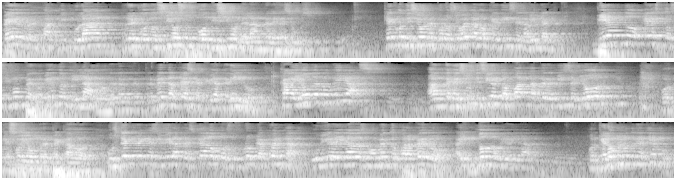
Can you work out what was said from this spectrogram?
Pedro en particular reconoció su condición delante de Jesús. ¿Qué condición reconoció? Oiga lo que dice la Biblia Viendo esto, Simón Pedro, viendo el milagro de la tremenda pesca que había tenido, cayó de rodillas ante Jesús diciendo, apártate de mí, Señor, porque soy hombre pecador. ¿Usted cree que si hubiera pescado por su propia cuenta, hubiera llegado ese momento para Pedro? Ahí no lo hubiera llegado, porque el hombre no tenía tiempo.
